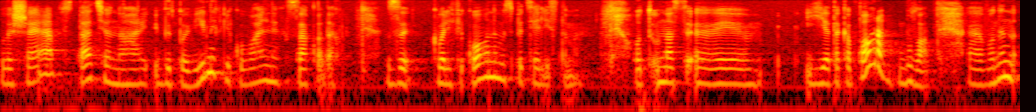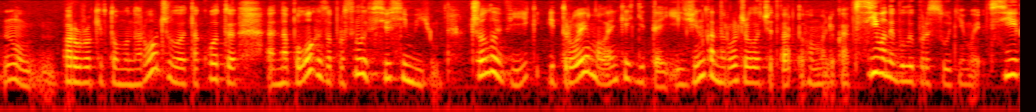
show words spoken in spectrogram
лише в стаціонарі і відповідних лікувальних закладах з кваліфікованими спеціалістами. От у нас. Є така пара, була. е, Вони ну, пару років тому народжували. Так от е, на пологи запросили всю сім'ю. Чоловік і троє маленьких дітей. І жінка народжувала четвертого малюка. Всі вони були присутніми, всі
